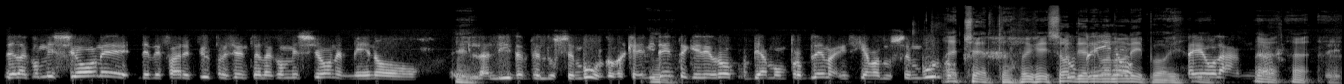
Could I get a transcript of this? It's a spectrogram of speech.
della Commissione, deve fare più il Presidente della Commissione meno il leader del Lussemburgo, perché è evidente che in Europa abbiamo un problema che si chiama Lussemburgo. Eh certo, perché i soldi Dublino arrivano lì poi. E Olanda. Eh, eh.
